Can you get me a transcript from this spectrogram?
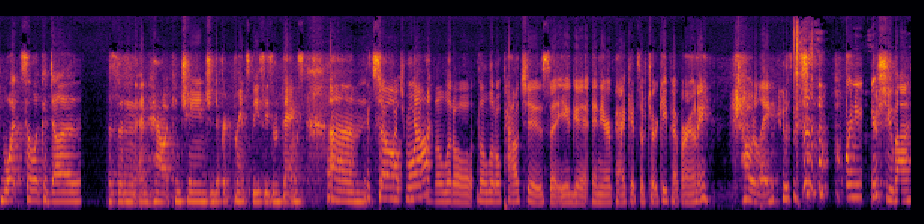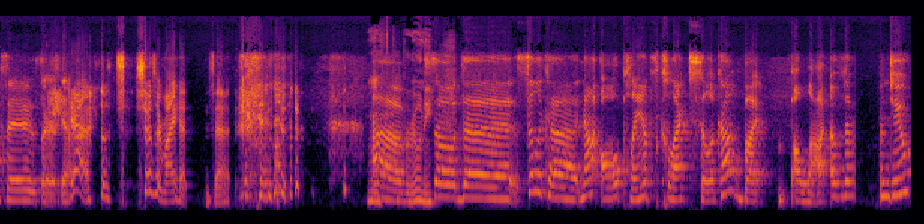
what silica does and, and how it can change in different plant species and things. Um, it's so, so much more not, than the little the little pouches that you get in your packets of turkey pepperoni. Totally, or in your shoe boxes, or yeah. Yeah, shows where my head's at. um, so the silica, not all plants collect silica, but a lot of them do.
